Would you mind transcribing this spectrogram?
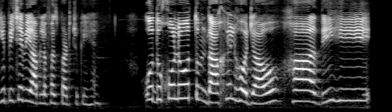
یہ پیچھے بھی آپ لفظ پڑھ چکی ہیں۔ ادخلو، تم داخل ہو جاؤ۔ ہادی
